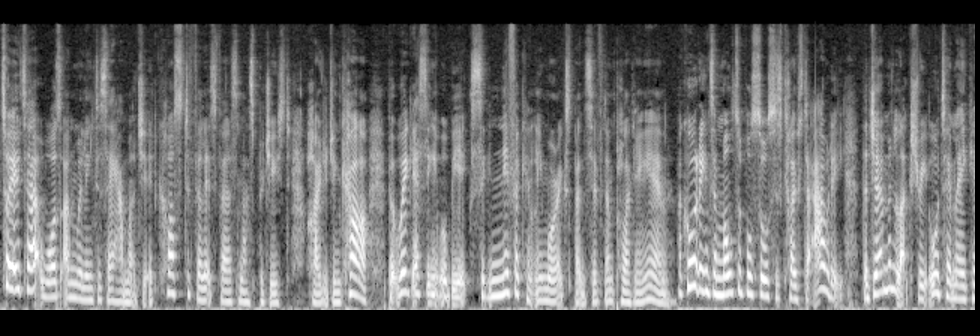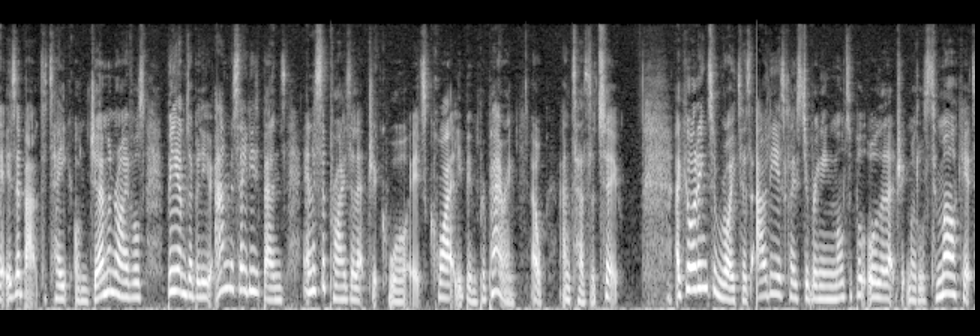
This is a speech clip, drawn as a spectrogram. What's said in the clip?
Toyota was unwilling to say how much it had cost to fill its first mass produced hydrogen car, but we're guessing it will be significantly more expensive than plugging in. According to multiple sources close to Audi, the German luxury automaker is about to take on German rivals BMW and Mercedes Benz in a surprise electric war it's quietly been preparing. Oh, and Tesla too. According to Reuters, Audi is close to bringing multiple all-electric models to market,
